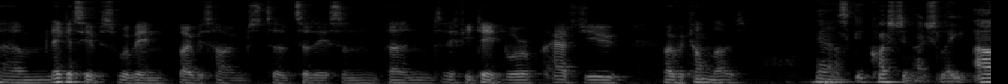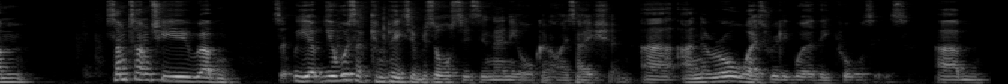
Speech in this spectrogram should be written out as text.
um, negatives within Bovis Homes to, to this? And, and if you did, how did you overcome those? Yeah, that's a good question, actually. Um, sometimes you um, so you, you always have competing resources in any organisation, uh, and there are always really worthy causes. Um,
